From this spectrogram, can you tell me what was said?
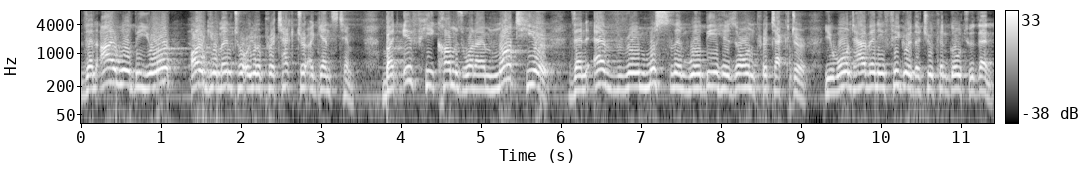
then I will be your argumenter or your protector against him. But if he comes when I'm not here, then every Muslim will be his own protector. You won't have any figure that you can go to then.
